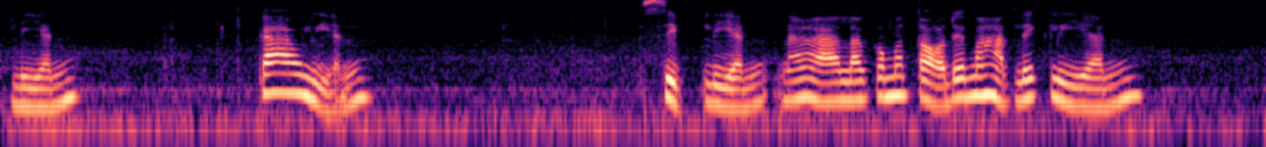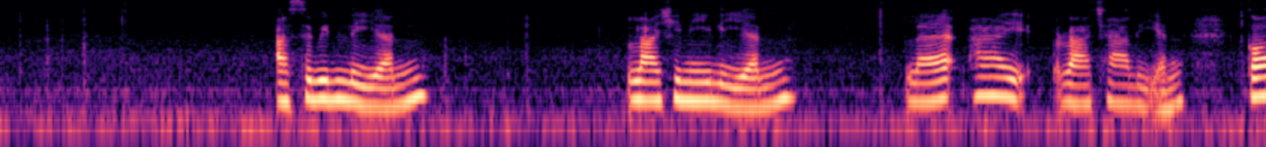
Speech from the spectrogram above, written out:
ดเหรียญเก้าเหรียญสิบเหรียญนะคะ แล้วก็มาต่อด้วยมหัดเล็กเหรียญ อัศวินเหรียญ ราชินีเหรียญ และไพ่ราชาเหรียญก็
